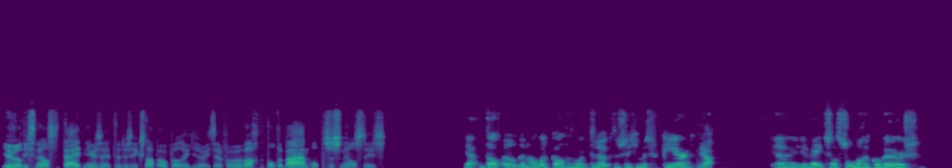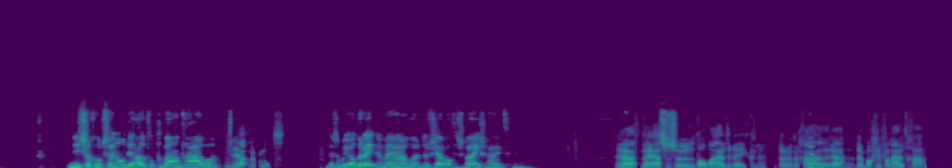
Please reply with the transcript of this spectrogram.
je wil die snelste tijd neerzetten. Dus ik snap ook wel dat je zoiets hebt van we wachten tot de baan op zijn snelste is. Ja, dat ook. Aan de andere kant, het wordt druk. Dus zit je met verkeer. Ja, Eh, je weet dat sommige coureurs niet zo goed zijn om die auto op de baan te houden. ja, dat klopt. Dus daar moet je ook rekening mee houden. Dus ja, wat is wijsheid? Ja, nou ja, ze zullen het allemaal uitrekenen. Daar, daar, ja. daar mag je van uitgaan.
